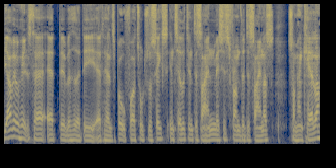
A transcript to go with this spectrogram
jeg vil jo helst have, at, øh, hvad hedder det, at hans bog fra 2006, Intelligent Design, Message from the Designers, som han kalder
